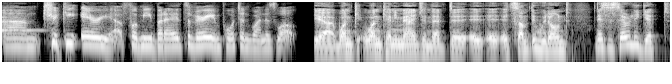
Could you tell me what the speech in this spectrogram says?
um, tricky area for me, but it's a very important one as well. Yeah, one one can imagine that uh, it, it's something we don't necessarily get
